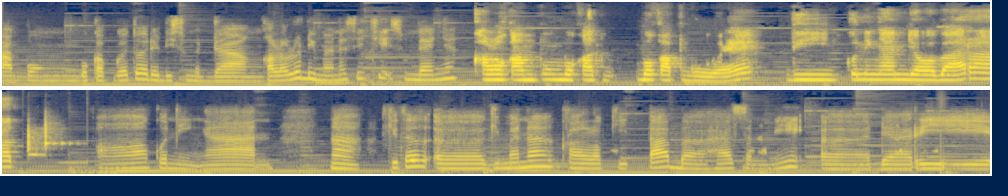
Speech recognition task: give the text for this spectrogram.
kampung bokap gue tuh ada di Sumedang. Kalau lu di mana sih, Ci, Sundanya? Kalau kampung bokap bokap gue di Kuningan Jawa Barat. Oh, Kuningan. Nah, kita eh, gimana kalau kita bahas seni eh, dari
